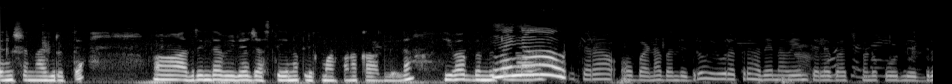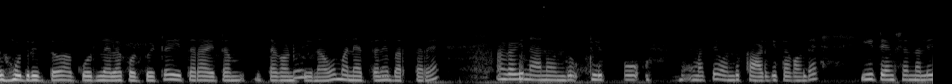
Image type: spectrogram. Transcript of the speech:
ಟೆನ್ಷನ್ ಆಗಿರುತ್ತೆ. ಅದರಿಂದ ವಿಡಿಯೋ ಜಾಸ್ತಿ ಏನೂ ಕ್ಲಿಕ್ ಮಾಡ್ಕೊಳಕ್ಕಾಗಲಿಲ್ಲ ಇವಾಗ ಬಂದ್ಬಿಟ್ಟು ಈ ಥರ ಬಣ್ಣ ಬಂದಿದ್ರು. ಇವ್ರ ಹತ್ರ ಅದೇ ನಾವೇನು ತಲೆ ಬಾಚ್ಕೊಂಡು ಕೂದಲಿದ್ರು ಉದ್ರಿರ್ತೇವೆ ಆ ಕೂದಲೆಲ್ಲ ಕೊಟ್ಬಿಟ್ರೆ ಈ ಥರ ಐಟಮ್ ತಗೊಳ್ತೀವಿ ನಾವು. ಮನೆ ಹತ್ರನೇ ಬರ್ತಾರೆ. ಹಾಗಾಗಿ ನಾನು ಒಂದು ಕ್ಲಿಪ್ಪು ಮತ್ತು ಒಂದು ಕಾಡ್ಗೆ ತಗೊಂಡೆ. ಈ ಟೆನ್ಷನ್ನಲ್ಲಿ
